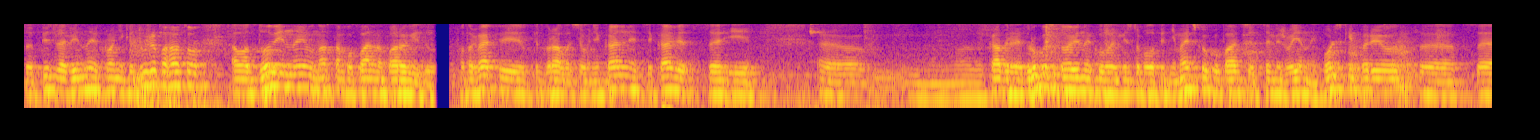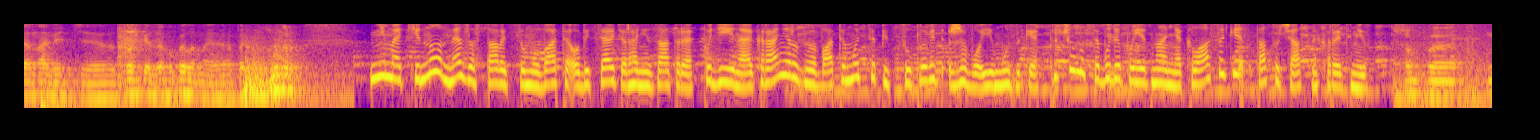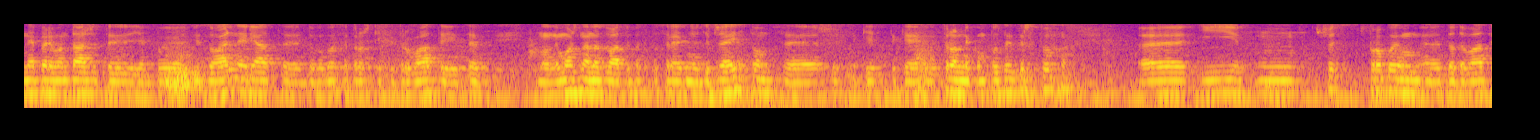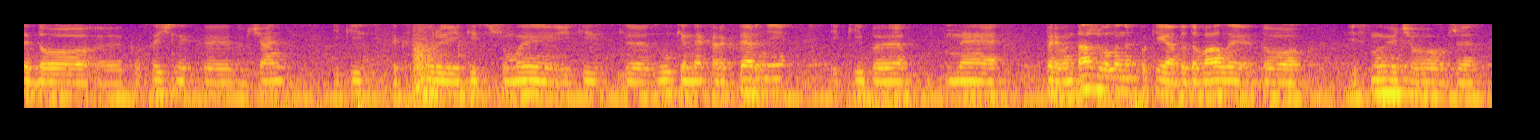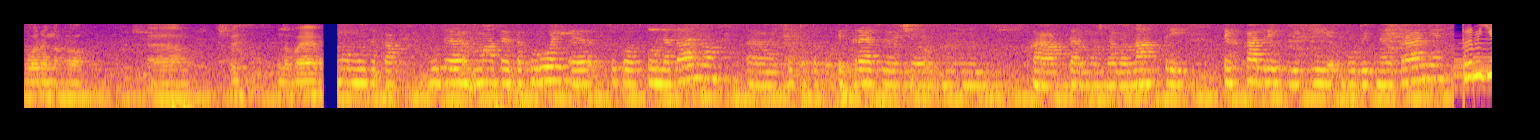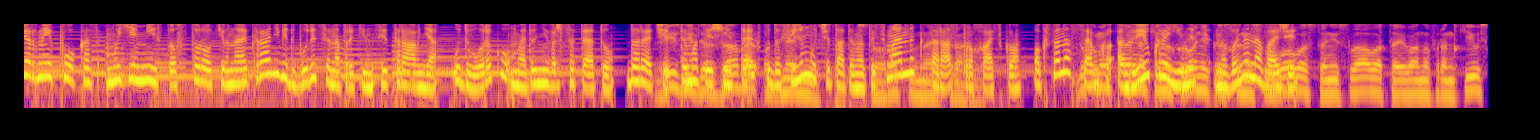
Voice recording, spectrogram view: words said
От після війни хроніки дуже багато, а от до війни у нас там буквально пару відео. Фотографії підбиралися унікальні, цікаві. Це і е, кадри Другої світової коли місто було під німецькою окупацією, це міжвоєнний польський період, е, це навіть е, трошки захопили ми період Зунер. Німе кіно не заставить сумувати, обіцяють організатори. Події на екрані розвиватимуться під супровід живої музики. Причому це буде поєднання класики та сучасних ритмів. Щоб е, не перевантажити якби, візуальний ряд, довелося трошки хитрувати. І це ну, не можна назвати безпосередньо діджейством, це щось якесь таке електронне композиторство. Е, І щось спробуємо е, додавати до е, класичних звучань, якісь текстури, якісь шуми, якісь звуки не характерні, які би не перевантажували навпаки, а додавали до існуючого вже створеного щось нове. Музика буде мати таку роль е, суто споглядально, е, суто таку підкреслюючи характер, можливо, настрій тих кадрів, які будуть на екрані. Прем'єрний показ Моє місто 100 років на екрані відбудеться наприкінці травня у дворику медуніверситету. До речі, Різні тематичні тексти до фільму читатиме письменник Тарас. Прохасько. Оксана Семко, Андрій Українець. Новини на вежі. Станіслава та Івано-Франківськ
